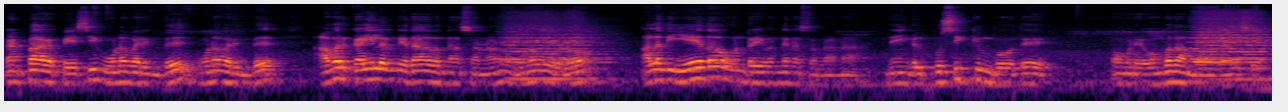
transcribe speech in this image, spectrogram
நட்பாக பேசி உணவறிந்து உணவறிந்து அவர் கையிலிருந்து ஏதாவது வந்து என்ன சொன்னாலும் உணவுகளோ அல்லது ஏதோ ஒன்றை வந்து என்ன சொன்னான்னா நீங்கள் புசிக்கும் போது உங்களுடைய ஒன்பதாம் பாவம் வேலை செய்யும்.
